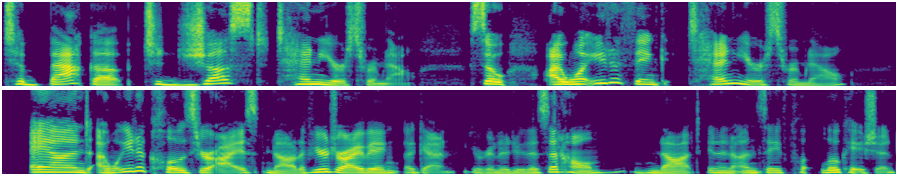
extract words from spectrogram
to back up to just 10 years from now. So I want you to think 10 years from now, and I want you to close your eyes, not if you're driving. Again, you're going to do this at home, not in an unsafe location.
